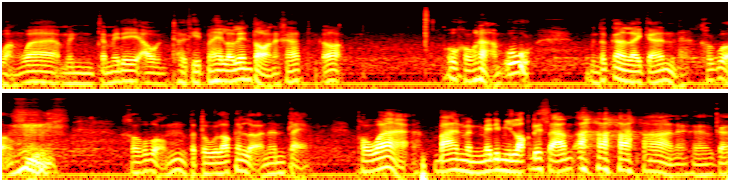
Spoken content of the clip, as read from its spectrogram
หวังว่ามันจะไม่ได้เอาเทอร์ทิสมาให้เราเล่นต่อนะครับแต่ก็ โอ้เขาก็ถามอู้มันต้องการอะไรกันเขาก็บอกเขาก็บอกประตูล็อกกันเหรอนั่นแปลก เพราะว่าบ้านมันไม่ได้มีล็อกด้วยซ้ำอ่าฮ่าฮ่านะครับก็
